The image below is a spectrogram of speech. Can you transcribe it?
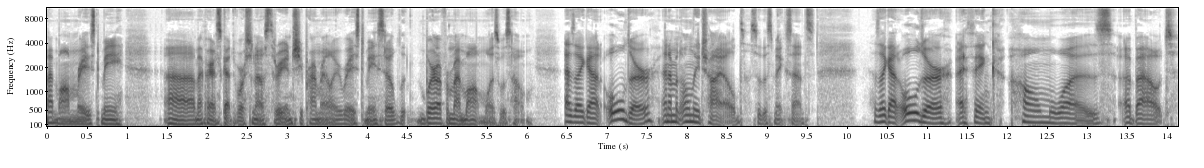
My mom raised me. Uh, my parents got divorced when I was three, and she primarily raised me. So wherever my mom was, was home. As I got older, and I'm an only child, so this makes sense. As I got older, I think home was about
